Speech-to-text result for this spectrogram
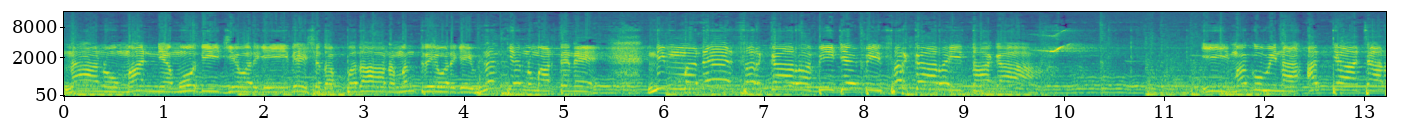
ನಾನು ಮಾನ್ಯ ಮೋದಿಜಿಯವರಿಗೆ, ಈ ದೇಶದ ಪ್ರಧಾನ ಮಂತ್ರಿಯವರಿಗೆ ವಿನಂತಿಯನ್ನು ಮಾಡ್ತೇನೆ. ನಿಮ್ಮದೇ ಸರ್ಕಾರ, ಬಿಜೆಪಿ ಸರ್ಕಾರ ಇದ್ದಾಗ ಈ ಮಗುವಿನ ಅತ್ಯಾಚಾರ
